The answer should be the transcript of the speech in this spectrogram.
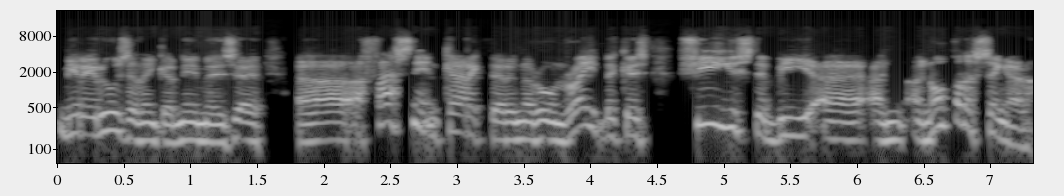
Mary Rose, I think her name is, eh, uh, a fascinating character in her own right because she used to be uh, an, an opera singer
